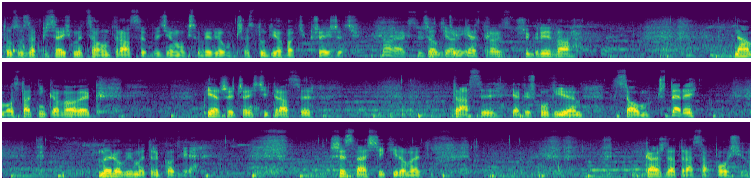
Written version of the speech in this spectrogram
to co zapisaliśmy całą trasę, będziemy mogli sobie ją przestudiować i przejrzeć. No jak słyszycie, orkiestra już przygrywa nam ostatni kawałek pierwszej części trasy. Trasy, jak już mówiłem, są cztery. My robimy tylko dwie. 16 km. Każda trasa po 8.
